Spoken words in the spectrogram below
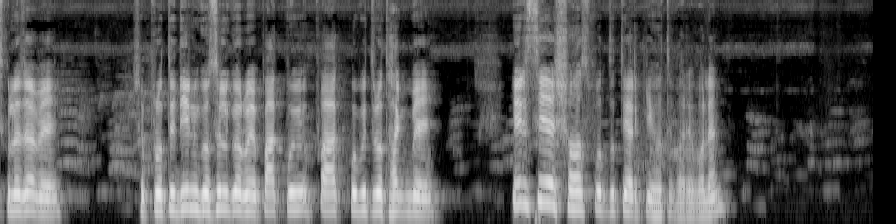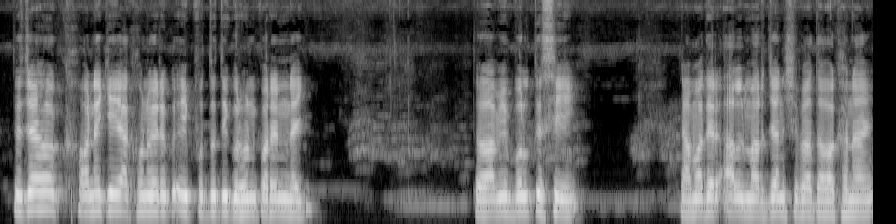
স্কুলে যাবে, সে প্রতিদিন গোসল করবে, পাক পাক পবিত্র থাকবে। এর চেয়ে সহজ পদ্ধতি আর কি হতে পারে বলেন? তো যাই হোক, অনেকেই এখনও এরকম এই পদ্ধতি গ্রহণ করেন নাই। তো আমি বলতেছি, আমাদের আল মারজান সেবা দওয়াখানায়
